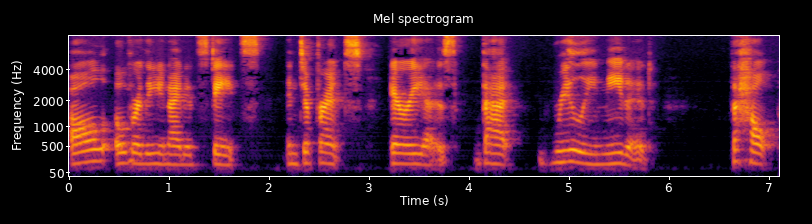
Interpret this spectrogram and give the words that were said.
all over the United States in different areas that really needed the help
